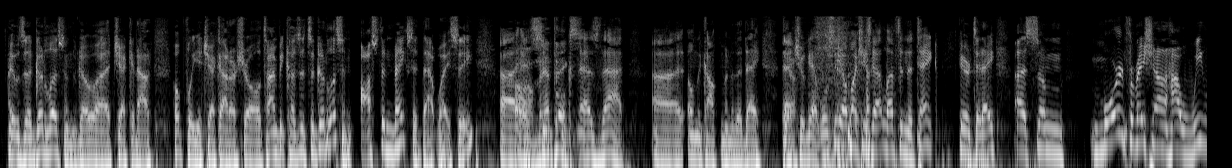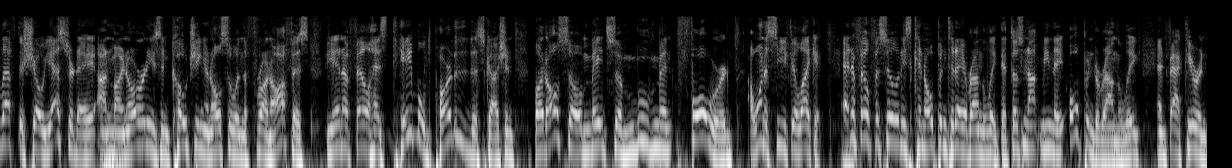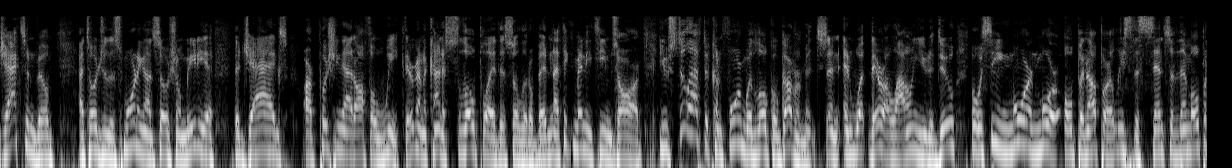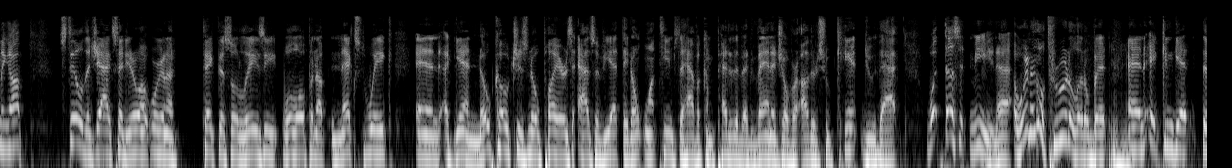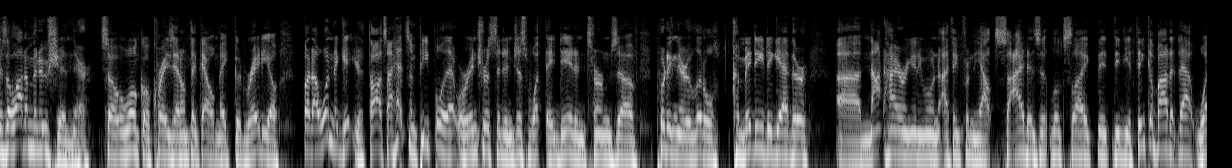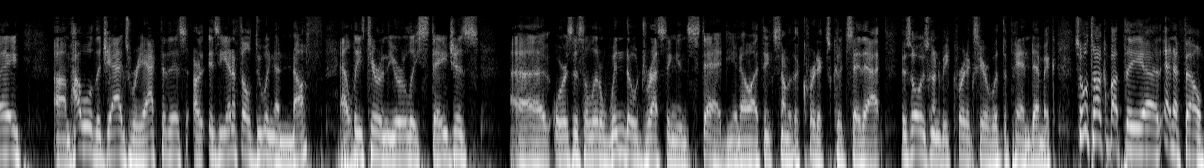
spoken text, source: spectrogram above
It was a good listen. Go uh, check it out. Hopefully, you check out our show all the time because it's a good listen. Austen makes it that way. See, uh, Oh, as man, simple thanks. as that. Uh, only compliment of the day that Yeah. you'll get. We'll see how much he's got left in the tank here today. Uh, some more information on how we left the show yesterday on minorities in coaching and also in the front office. The NFL has tabled part of the discussion, but also made some movement forward. I want to see if you like it. NFL facilities can open today around the league. That does not mean they opened around the league. In fact, here in Jacksonville, I told you this morning on social media, the Jags are pushing that off a week. They're going to kind of slow play this a little bit, and I think many teams are. You still have to conform with local governments and, and what they're allowing you to do, but we're seeing more and more open up, or at least the sense of them opening up. Still, the Jags said, you know what, we're going to take this a little easy. We'll open up next week. And again, no coaches, no players as of yet. They don't want teams to have a competitive advantage over others who can't do that. What does it mean? Uh, we're going to go through it a little bit, and it can get, there's a lot of minutia in there. So it won't go crazy. I don't think that will make good radio. But I wanted to get your thoughts. I had some people that were interested in just what they did in terms of putting their little committee together. Uh, not hiring anyone, I think, from the outside, as it looks like. Did, did you think about it that way? Um, how will the Jags react to this? Are, is the NFL doing enough, at least here in the early stages? Uh, or is this a little window dressing instead? You know, I think some of the critics could say that. There's always going to be critics here with the pandemic. So we'll talk about the uh, NFL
